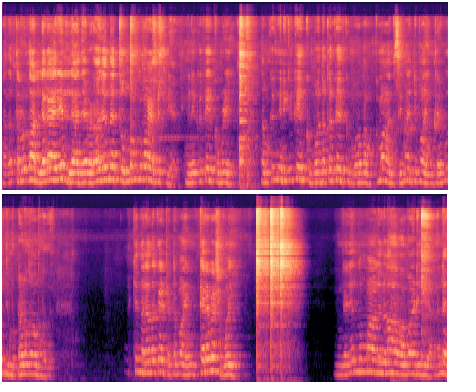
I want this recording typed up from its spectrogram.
അതത്ര നല്ല കാര്യമല്ല ഇത് എവിടെ ചെന്ന് എത്തുമെന്ന് നമുക്ക് പറയാൻ പറ്റില്ല. ഇങ്ങനെയൊക്കെ കേൾക്കുമ്പോഴേ. നമുക്ക് ഇങ്ങനെയൊക്കെ കേൾക്കുമ്പോൾ ഇതൊക്കെ കേൾക്കുമ്പോൾ നമുക്ക് മാനസികമായിട്ട് ഭയങ്കര ബുദ്ധിമുട്ടാണ് തോന്നുന്നത്. എനിക്ക് ഇന്നലെ അതൊക്കെ കേട്ടിട്ട് ഭയങ്കര വിഷമമായി. ഇങ്ങനെയൊന്നും ആളുകളാവാൻ പാടില്ല അല്ലേ?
